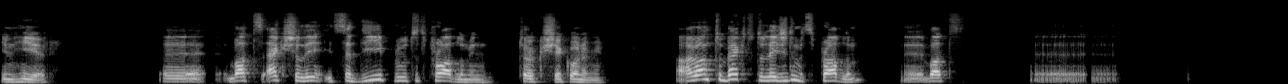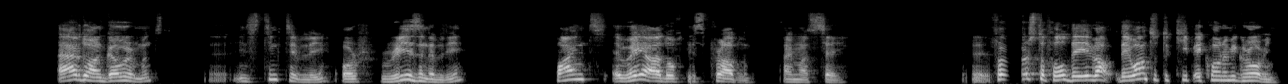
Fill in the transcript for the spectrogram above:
in here. Uh, but actually, it's a deep-rooted problem in Turkish economy. I want to back to the legitimate problem, uh, but uh, Erdogan government uh, instinctively or reasonably finds a way out of this problem, I must say. Uh, first of all, they, they wanted to keep economy growing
